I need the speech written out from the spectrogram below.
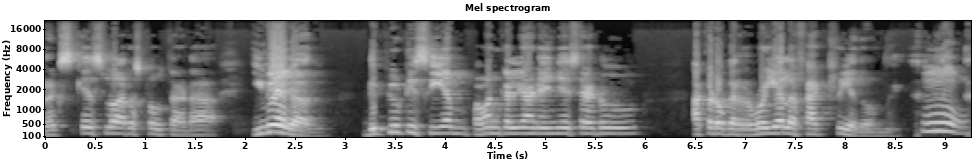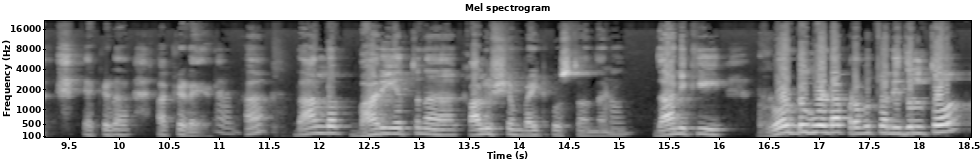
డ్రగ్స్ కేసులో అరెస్ట్ అవుతాడా? ఇవే కాదు. డిప్యూటీ సీఎం పవన్ కళ్యాణ్ ఏం చేశాడు? అక్కడ ఒక రొయ్యల ఫ్యాక్టరీ ఏదో ఉంది. ఎక్కడ? అక్కడే? దానిలో భారీ ఎత్తున కాలుష్యం బయటకు వస్తుందని. దానికి రోడ్డు కూడా ప్రభుత్వ నిధులతో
